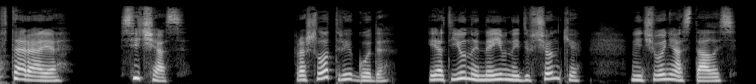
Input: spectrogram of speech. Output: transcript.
вторая. Сейчас. Прошло три года, и от юной наивной девчонки ничего не осталось.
